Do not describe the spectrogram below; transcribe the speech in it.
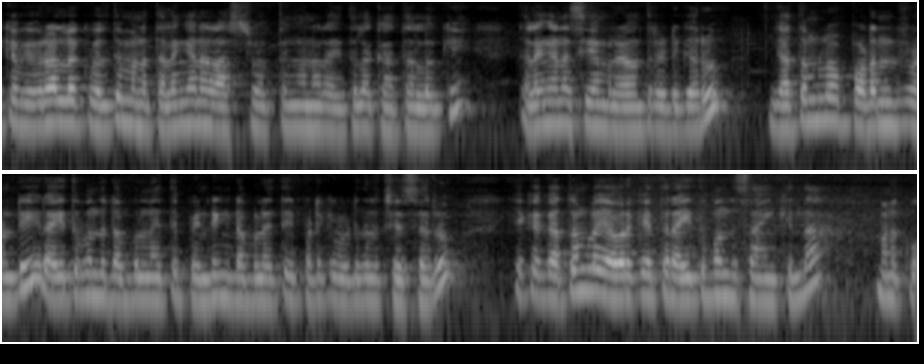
ఇక వివరాల్లోకి వెళ్తే మన తెలంగాణ రాష్ట్ర వ్యాప్తంగా ఉన్న రైతుల ఖాతాల్లోకి తెలంగాణ సీఎం రేవంత్ రెడ్డి గారు గతంలో పడనటువంటి రైతు బంధు డబ్బులను అయితే పెండింగ్ డబ్బులు అయితే ఇప్పటికీ విడుదల చేశారు. ఇక గతంలో ఎవరికైతే రైతు బంధు సాయం కింద మనకు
